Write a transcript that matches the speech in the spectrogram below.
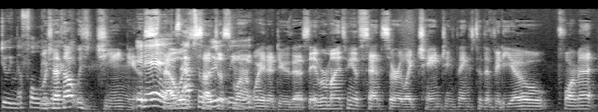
doing the full Which work. I thought was genius. It is, That was such a smart way to do this. It reminds me of Censor, like changing things to the video format,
